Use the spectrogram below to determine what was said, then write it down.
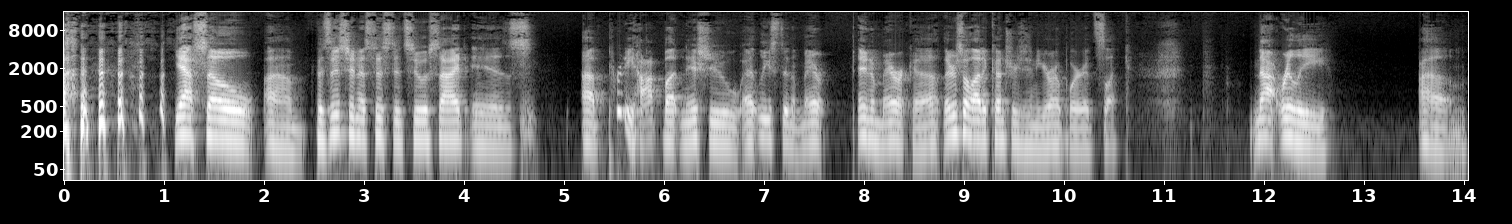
yeah, so um, physician assisted suicide is a pretty hot button issue, at least in Amer- in America. There's a lot of countries in Europe where it's like not really um,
